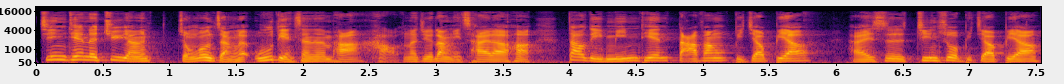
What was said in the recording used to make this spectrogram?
今天的巨阳总共涨了五点三三趴。好，那就让你猜了哈，到底明天达方比较标，还是金硕比较标，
